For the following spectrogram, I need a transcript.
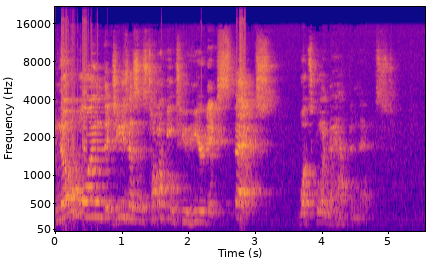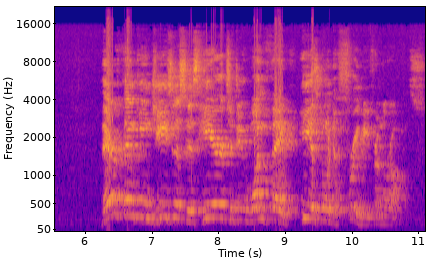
No one that Jesus is talking to here expects what's going to happen next. They're thinking Jesus is here to do one thing. He is going to free me from the Romans.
